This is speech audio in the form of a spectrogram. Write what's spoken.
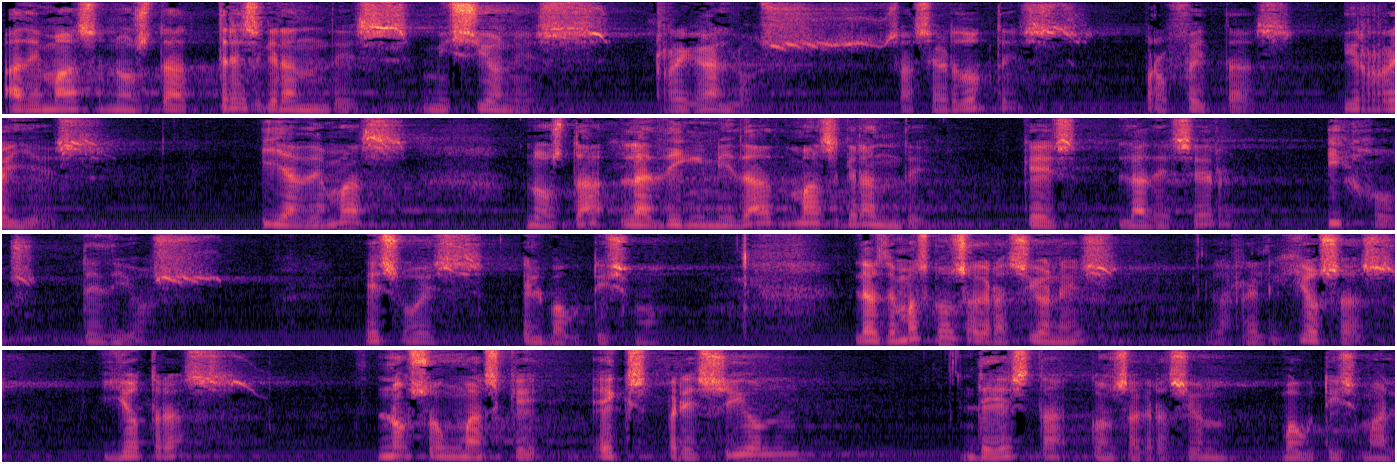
además nos da tres grandes misiones, regalos sacerdotes, profetas y reyes. Y además nos da la dignidad más grande, que es la de ser hijos de Dios. Eso es el bautismo. Las demás consagraciones, las religiosas y otras, no son más que expresión de esta consagración bautismal.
